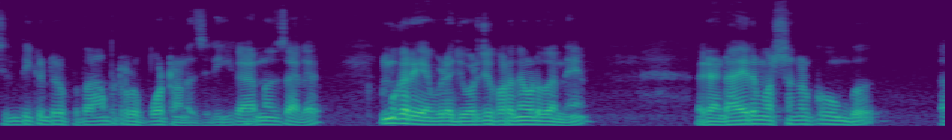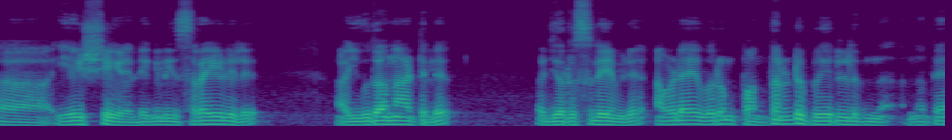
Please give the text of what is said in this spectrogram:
ചിന്തിക്കേണ്ട ഒരു പ്രധാനപ്പെട്ട റിപ്പോർട്ടാണ്. ശരിക്കും കാരണം വെച്ചാൽ നമുക്കറിയാം ഇവിടെ ജോർജ് പറഞ്ഞ പോലെ തന്നെ രണ്ടായിരം വർഷങ്ങൾക്ക് മുമ്പ് ഏഷ്യയിൽ അല്ലെങ്കിൽ ഇസ്രയേലിൽ യൂതനാട്ടിൽ ജെറുസലേമിൽ അവിടെ വെറും പന്ത്രണ്ട് പേരിൽ നിന്ന് അന്നത്തെ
